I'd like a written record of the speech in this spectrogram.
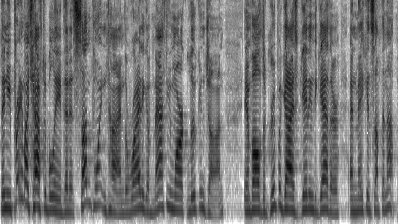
then you pretty much have to believe that at some point in time, the writing of Matthew, Mark, Luke, and John involved a group of guys getting together and making something up.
